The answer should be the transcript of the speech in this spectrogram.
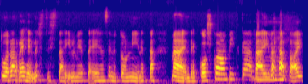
tuoda rehellisesti sitä ilmi, että eihän se nyt ole niin, että mä en tee koskaan pitkää päivää Mm. tai,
